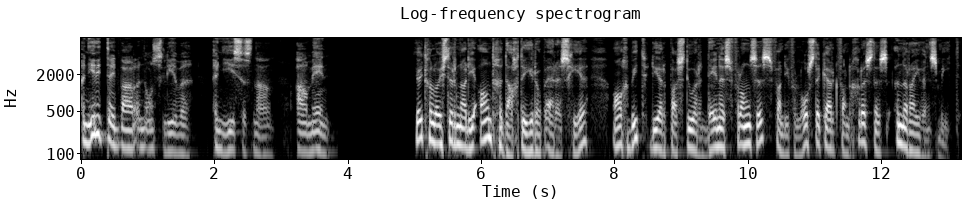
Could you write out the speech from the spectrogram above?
in hierdie tyd waarin ons lewe in Jesus naam. Amen. Jy het geluister na die aandgedagte hier op RSG, aangebied deur pastoor Dennis Francis van die Verloste Kerk van Christus in Rywensmeet.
